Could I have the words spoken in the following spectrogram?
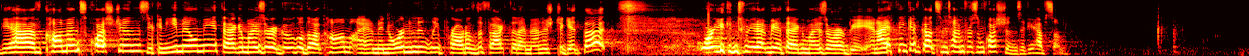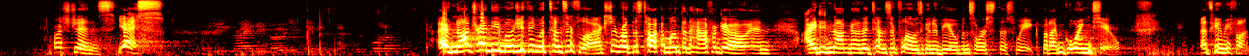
If you have comments, questions, you can email me, thagomizer at google.com. I am inordinately proud of the fact that I managed to get that or you can tweet at me at ThagomizerRB. And I think I've got some time for some questions if you have some. Questions? Yes? I have not tried the emoji thing with TensorFlow. I actually wrote this talk a month and a half ago, and I did not know that TensorFlow was going to be open source this week, but I'm going to. That's going to be fun.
